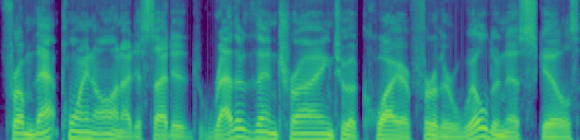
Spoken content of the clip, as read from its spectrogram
from that point on I decided rather than trying to acquire further wilderness skills,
